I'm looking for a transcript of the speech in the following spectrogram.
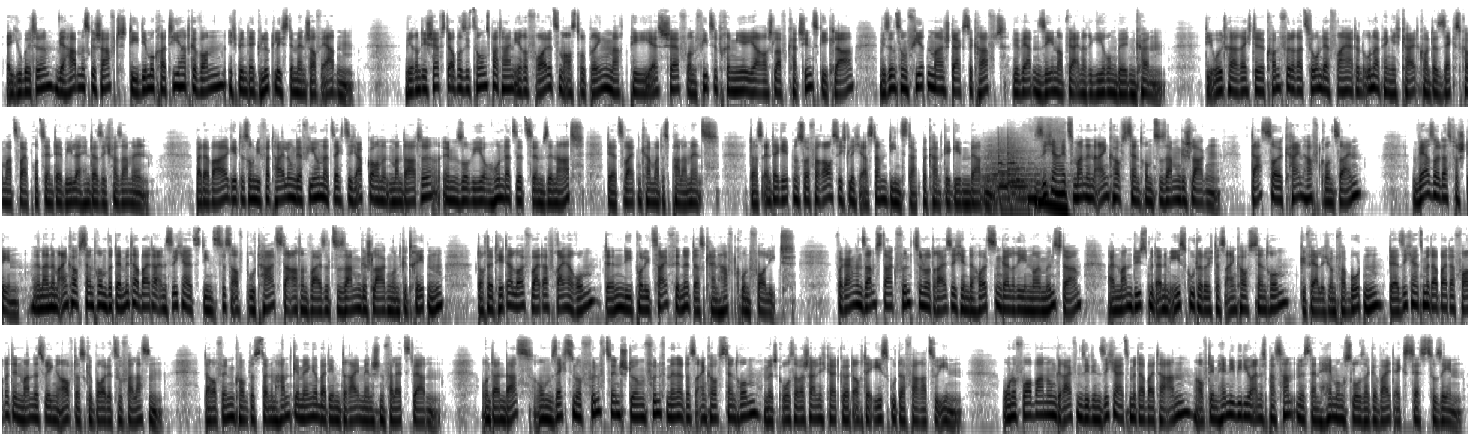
Er jubelte, wir haben es geschafft, die Demokratie hat gewonnen, ich bin der glücklichste Mensch auf Erden. Während die Chefs der Oppositionsparteien ihre Freude zum Ausdruck bringen, macht PIS-Chef und Vizepremier Jaroslaw Kaczynski klar, wir sind zum vierten Mal stärkste Kraft, wir werden sehen, ob wir eine Regierung bilden können. Die ultrarechte Konföderation der Freiheit und Unabhängigkeit konnte 6,2 Prozent der Wähler hinter sich versammeln. Bei der Wahl geht es um die Verteilung der 460 Abgeordnetenmandate sowie um 100 Sitze im Senat, der zweiten Kammer des Parlaments. Das Endergebnis soll voraussichtlich erst am Dienstag bekannt gegeben werden. Sicherheitsmann in Einkaufszentrum zusammengeschlagen. Das soll kein Haftgrund sein. Wer soll das verstehen? In einem Einkaufszentrum wird der Mitarbeiter eines Sicherheitsdienstes auf brutalste Art und Weise zusammengeschlagen und getreten. Doch der Täter läuft weiter frei herum, denn die Polizei findet, dass kein Haftgrund vorliegt. Vergangenen Samstag 15.30 Uhr in der Holstengalerie in Neumünster. Ein Mann düst mit einem E-Scooter durch das Einkaufszentrum. Gefährlich und verboten. Der Sicherheitsmitarbeiter fordert den Mann deswegen auf, das Gebäude zu verlassen. Daraufhin kommt es zu einem Handgemenge, bei dem drei Menschen verletzt werden. Und dann das. Um 16.15 Uhr stürmen fünf Männer das Einkaufszentrum. Mit großer Wahrscheinlichkeit gehört auch der E-Scooter-Fahrer zu ihnen. Ohne Vorwarnung greifen sie den Sicherheitsmitarbeiter an. Auf dem Handyvideo eines Passanten ist ein hemmungsloser Gewaltexzess zu sehen.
